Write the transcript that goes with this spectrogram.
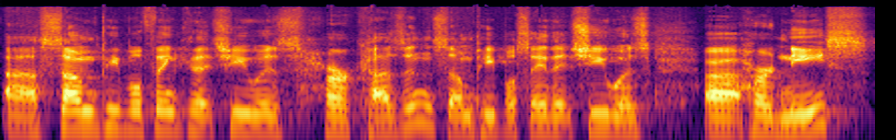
Uh, some people think that she was her cousin, some people say that she was uh, her niece.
